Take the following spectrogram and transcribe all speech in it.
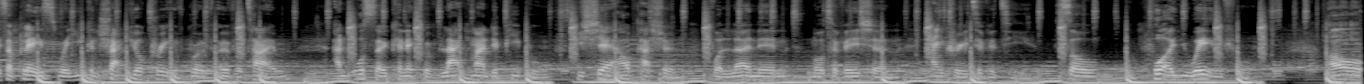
It's a place where you can track your creative growth over time and also connect with like minded people who share our passion for learning, motivation, and creativity. So, what are you waiting for? Oh,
